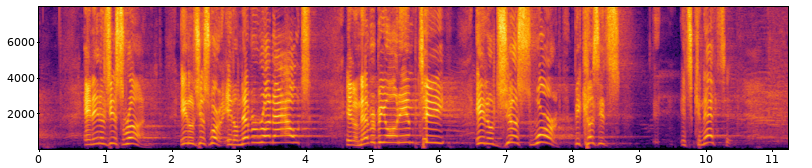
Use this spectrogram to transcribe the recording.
and it'll just run. It'll just work. It'll never run out. It'll never be on empty. It'll just work because it's it's connected.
